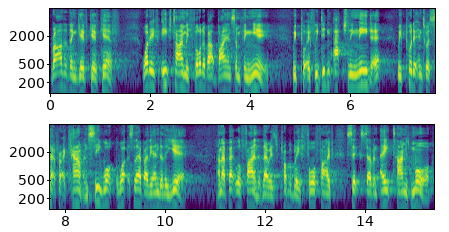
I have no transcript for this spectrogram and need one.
rather than give, give, give. What if each time we thought about buying something new, we put, if we didn't actually need it, we put it into a separate account and see what, what's there by the end of the year? And I bet we'll find that there is probably four, five, six, seven, eight times more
